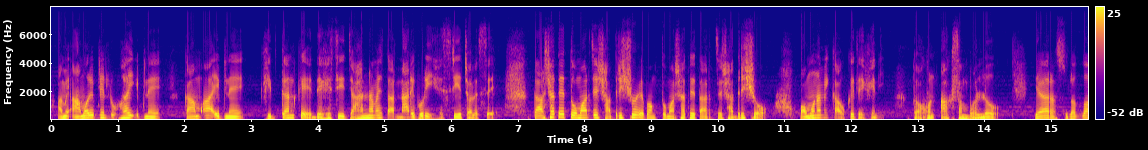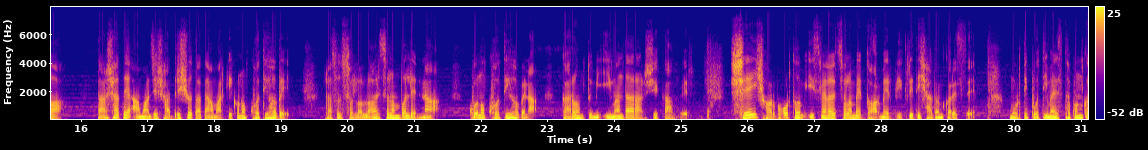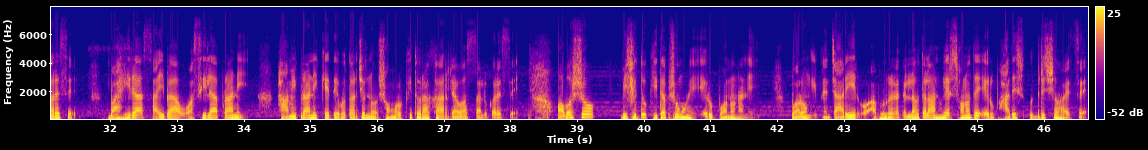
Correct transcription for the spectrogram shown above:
আমি আমর ইবনে লুহাই ইবনে কামআ ইবনে খিদ্দানকে দেখেছি জাহান নামে তার নারী বুড়ি হেসড়িয়ে চলেছে। তার সাথে তোমার যে সাদৃশ্য এবং তোমার সাথে তার যে সাদৃশ্য, অমন আমি কাউকে দেখিনি। তখন আকসাম বলল, ইয়া রাসুলাল্লাহ, তার সাথে আমার যে সাদৃশ্য, তাতে আমার কি কোনো ক্ষতি হবে? রাসুল সাল্লাহ সাল্লাম বললেন, না, কোনো ক্ষতি হবে না, কারণ তুমি ইমানদার আর সে কাফের। সেই সর্বপ্রথম ইসমাইল আলাইসাল্লামের ধর্মের বিকৃতি সাধন করেছে, মূর্তি প্রতিমা স্থাপন করেছে বাহিরা, সাইবা, ওয়াসিলা প্রাণী, হামি প্রাণীকে দেবতার জন্য সংরক্ষিত রাখার রেওয়াজ চালু করেছে। অবশ্য বিশুদ্ধ কিতাবসমূহে এরূপ বর্ণনা নেই, বরং ইবনে জারির ও আবু রাদিল্লাহ তালাহের সনদে এরূপ হাদিস উদ্দৃশ্য হয়েছে।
